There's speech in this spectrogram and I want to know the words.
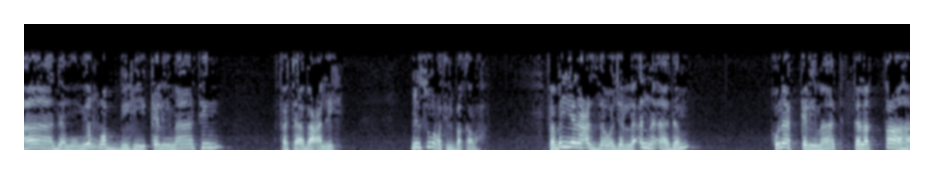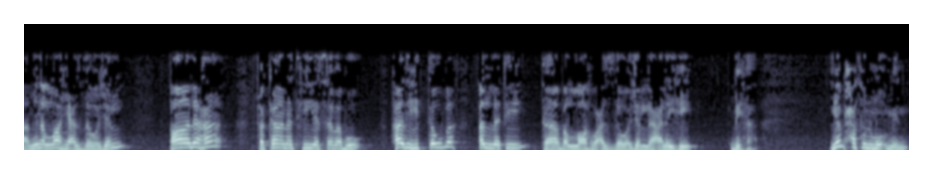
آدم من ربه كلمات فتاب عليه من سورة البقرة. فبين عز وجل أن آدم هناك كلمات تلقاها من الله عز وجل قالها فكانت هي سبب هذه التوبة التي تاب الله عز وجل عليه بها. يبحث المؤمن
